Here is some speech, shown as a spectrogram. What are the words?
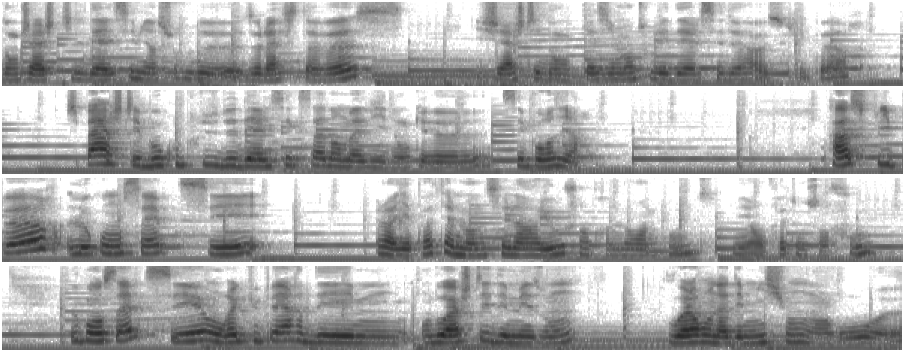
Donc j'ai acheté le DLC bien sûr de The Last of Us. J'ai acheté donc quasiment tous les DLC de House Flipper. J'ai pas acheté beaucoup plus de DLC que ça dans ma vie, donc euh, c'est pour dire. House Flipper, le concept c'est. Alors il n'y a pas tellement de scénario, je suis en train de me rendre compte, mais en fait on s'en fout. Le concept, c'est on récupère des. On doit acheter des maisons. Ou alors on a des missions, en gros. Euh,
